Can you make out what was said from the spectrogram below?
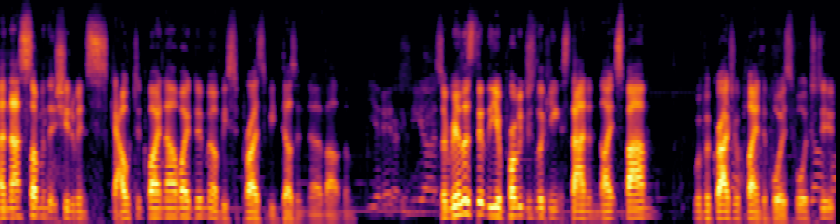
And that's something that should have been scouted by now by Dimmu. I'll be surprised if he doesn't know about them. So realistically, you're probably just looking at standard Knight spam with a gradual play into Boyar's Fortitude.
